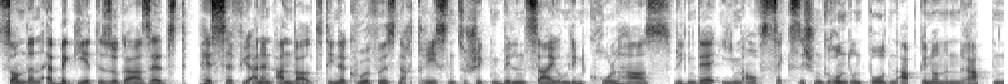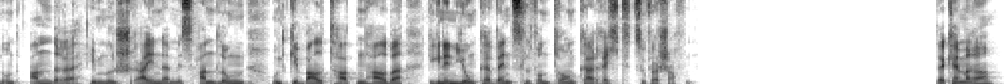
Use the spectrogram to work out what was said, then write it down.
sondern er begehrte sogar selbst Pässe für einen Anwalt, den der Kurfürst nach Dresden zu schicken willens sei, um den Kohlhaas wegen der ihm auf sächsischen Grund und Boden abgenommenen Rappen und anderer himmelschreiender Misshandlungen und Gewalttaten halber gegen den Junker Wenzel von Tronka Recht zu verschaffen. Der Kämmerer,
